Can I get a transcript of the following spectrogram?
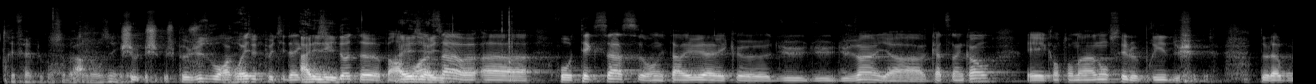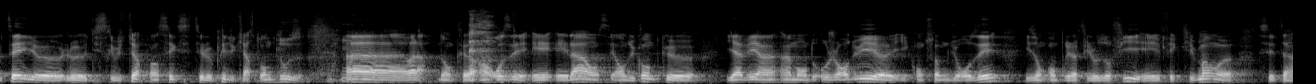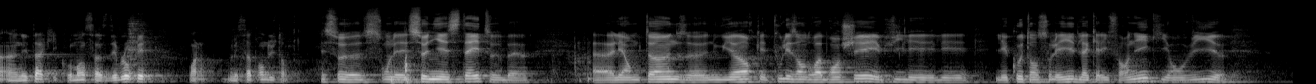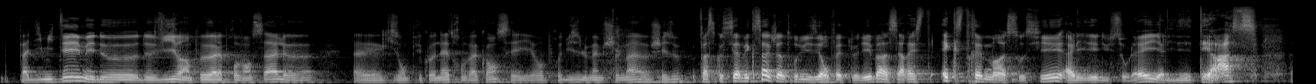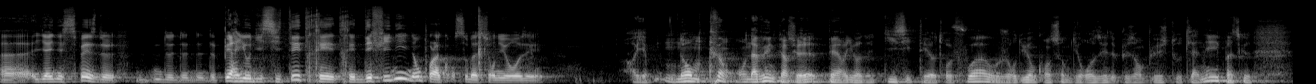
très faible consommateur ah, rosé. Je, peux juste vous raconter une petite anecdote euh, par rapport à ça. Euh, au Texas, on est arrivé avec euh, du, du, vin il y a 4-5 ans, et quand on a annoncé le prix du, de la bouteille, le distributeur pensait que c'était le prix du carton de 12. voilà, donc en rosé. Et, et là, on s'est rendu compte que il y avait un, monde. Aujourd'hui, ils consomment du rosé, ils ont compris la philosophie, et effectivement, c'est un, un État qui commence à se développer. Voilà, mais ça prend du temps. Et ce sont les Sunny Estates, euh, bah, euh, les Hamptons, euh, New York et tous les endroits branchés, et puis les, les, côtes ensoleillées de la Californie qui ont envie, pas d'imiter, mais de, de, vivre un peu à la provençale. qu'ils ont pu connaître en vacances et ils reproduisent le même schéma chez eux. Parce que c'est avec ça que j'introduisais en fait le débat. Ça reste extrêmement associé à l'idée du soleil, à l'idée des terrasses. il y a une espèce de, de, de, périodicité très, très définie non, pour la consommation du rosé? Non, on avait une périodicité autrefois. Aujourd'hui, on consomme du rosé de plus en plus toute l'année parce que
